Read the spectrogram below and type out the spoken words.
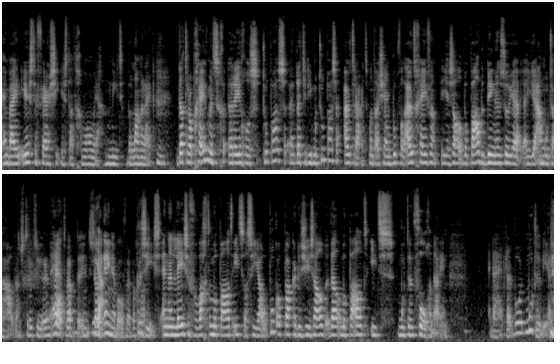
En bij een eerste versie is dat gewoonweg niet belangrijk. Hmm. Dat er op een gegeven moment regels toepassen, eh, dat je die moet toepassen, uiteraard. Want als jij een boek wil uitgeven, je zal bepaalde dingen zul je, eh, je aan moeten houden. De structuur en plot, waar we in stelling ja, 1 hebben over hebben Precies. En een lezer verwacht een bepaald iets als ze jouw boek oppakken. Dus je zal wel een bepaald iets moeten volgen daarin. En daar heb je het woord moeten weer.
